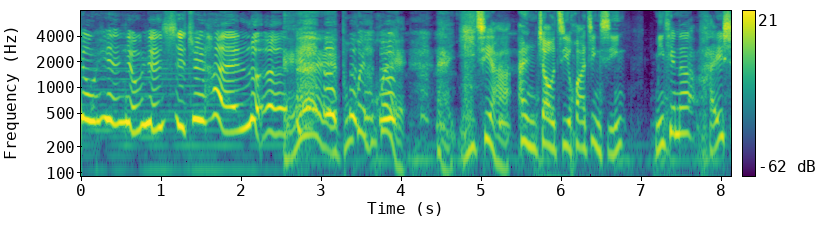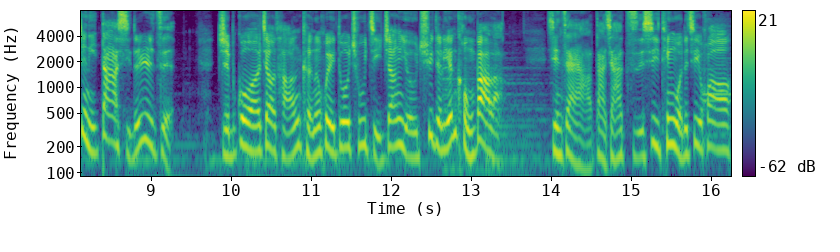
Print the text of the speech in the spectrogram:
永远永远失去海伦。哎，不会不会，哎，一切啊按照计划进行。明天呢，还是你大喜的日子，只不过教堂可能会多出几张有趣的脸孔罢了。现在啊，大家仔细听我的计划哦。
